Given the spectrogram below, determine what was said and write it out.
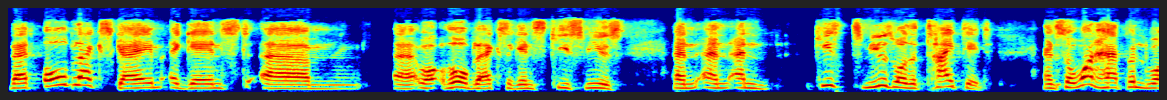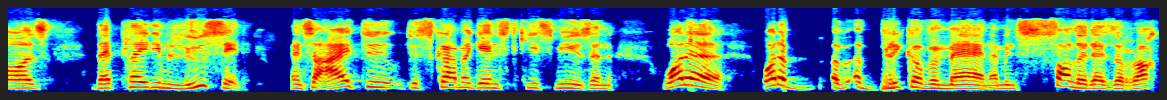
that All Blacks game against um, uh, well, All Blacks against Kees Meeuws, and and and Kees Meeuws was a tight head, and so what happened was they played him loosehead and so I had to to scrum against Kees Meeuws, and what a what a, a, a brick of a man. I mean, solid as a rock.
